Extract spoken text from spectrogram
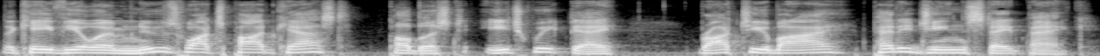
The KVOM Newswatch podcast, published each weekday, brought to you by Petit Jean State Bank.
